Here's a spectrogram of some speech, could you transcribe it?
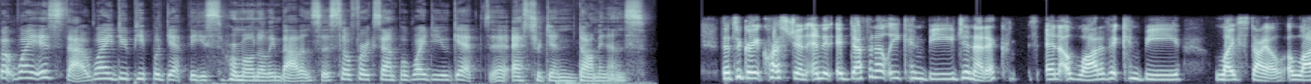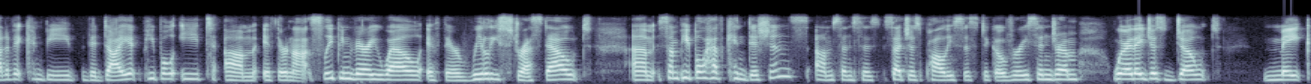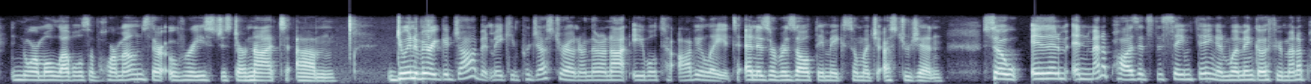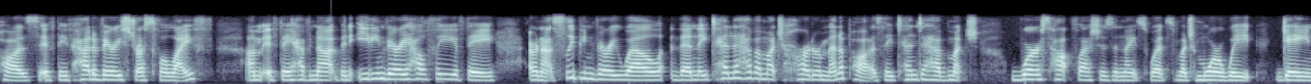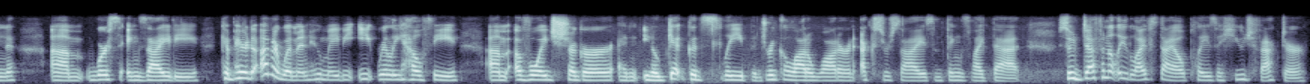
But why is that? Why do people get these hormonal imbalances? So, for example, why do you get uh, estrogen dominance? That's a great question. And it, it, definitely can be genetic, and a lot of it can be lifestyle. A lot of it can be the diet people eat, um, if they're not sleeping very well, if they're really stressed out. Um, some people have conditions, um, such, as, such as polycystic ovary syndrome, where they just don't make normal levels of hormones. Their ovaries just are not um, doing a very good job at making progesterone and they're not able to ovulate and as a result they make so much estrogen. So in, in menopause it's the same thing and women go through menopause. If they've had a very stressful life um, if they have not been eating very healthy if they are not sleeping very well then they tend to have a much harder menopause they tend to have much worse hot flashes and night sweats much more weight gain um, worse anxiety compared to other women who maybe eat really healthy, um, avoid sugar, and you know get good sleep and drink a lot of water and exercise and things like that. So definitely lifestyle plays a huge factor.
